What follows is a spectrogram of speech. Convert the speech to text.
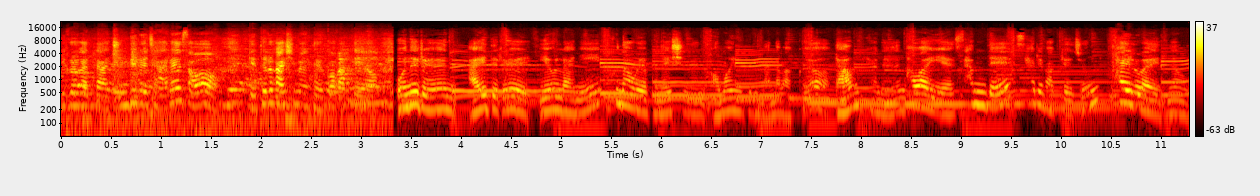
이걸 갖다 준비를 잘해서 이렇게 들어가시면 될 것 같아요. 오늘은 아이들을 이올란이 푸나우에 보내시는 어머니들을 만나봤고요. 다음 편은 하와이의 3대 사립학교 중 하일로아에 있는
